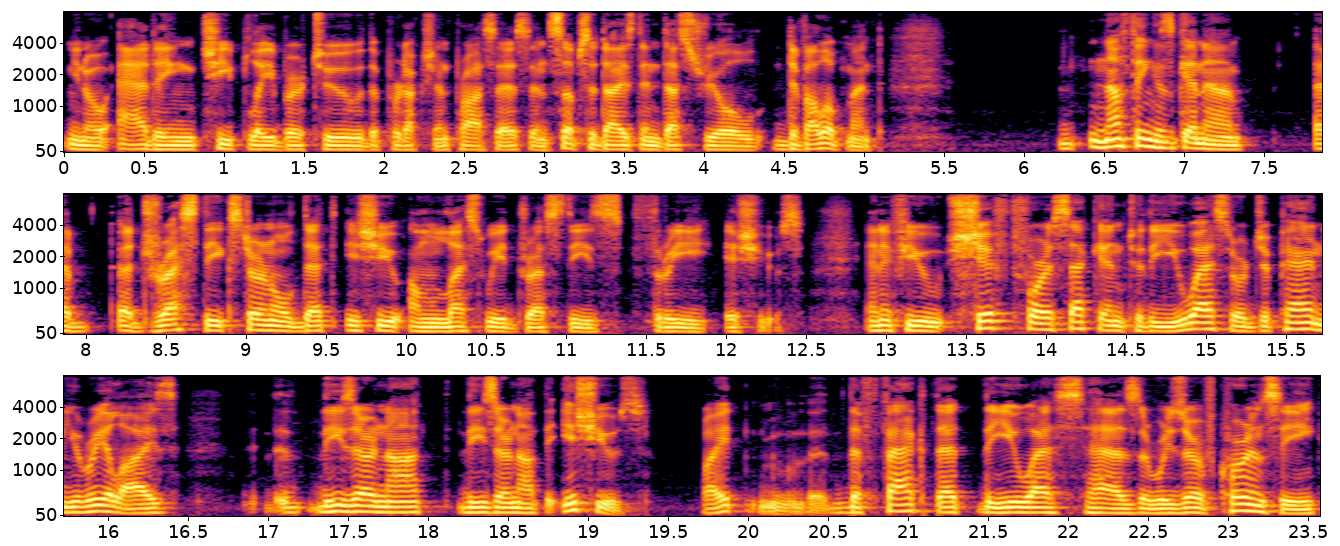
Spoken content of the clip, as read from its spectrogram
you know, adding cheap labor to the production process and subsidized industrial development. Nothing is going to address the external debt issue unless we address these three issues. And if you shift for a second to the US or Japan, you realize these are not these are not the issues, right? The fact that the US has a reserve currency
